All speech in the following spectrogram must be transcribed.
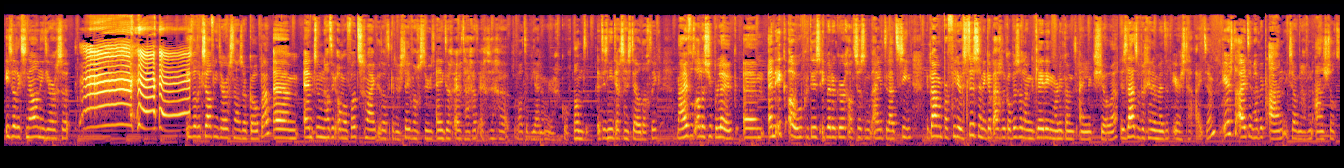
Iets wat ik snel niet heel erg zo... Iets wat ik zelf niet heel erg snel zou kopen. Ehm, en toen had ik allemaal foto's gemaakt en dat had ik naar Stefan gestuurd. En ik dacht echt, hij gaat echt zeggen, wat heb jij nou weer gekocht? Want het is niet echt zijn stijl, dacht ik. Maar hij vond alles super leuk. Ehm, en ik ook. Dus ik ben ook heel erg enthousiast om het eindelijk te laten zien. Er kwamen een paar video's tussen en ik heb eigenlijk al best wel lang de kleding. Maar nu kan ik het eindelijk showen. Dus laten we beginnen met het eerste item. Het eerste item heb ik aan. Ik zou ook nog even een aanshot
